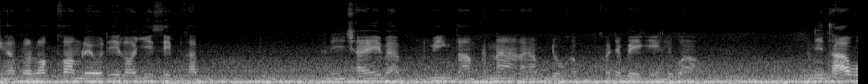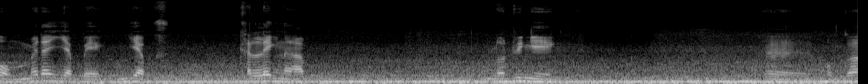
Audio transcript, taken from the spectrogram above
นี่ครับเราล็อกความเร็วที่ 120 ครับ อันนี้ใช้แบบวิ่งตามคันหน้านะครับ ดูครับเขาจะเบรกเองหรือเปล่า นี่เท้าผมไม่ได้เหยียบเบรกเหยียบคันเร่งนะครับ รถวิ่งเอง เออผมก็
